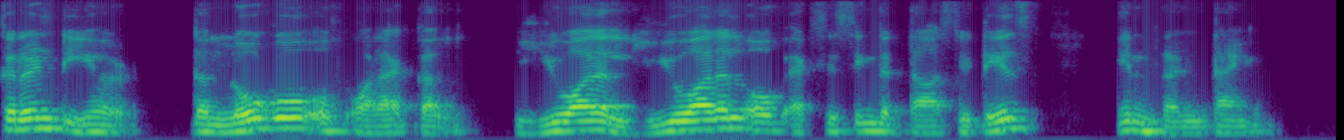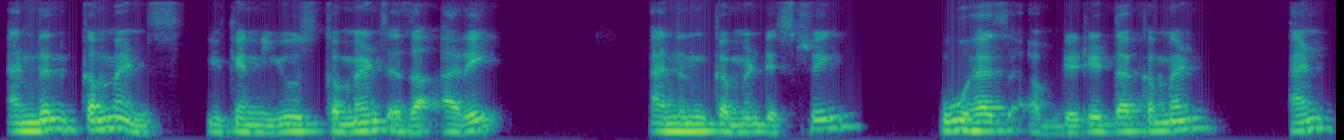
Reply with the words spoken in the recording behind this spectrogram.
current year, the logo of Oracle, URL, URL of accessing the task details in runtime. And then comments, you can use comments as an array and then comment string, who has updated the comment and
